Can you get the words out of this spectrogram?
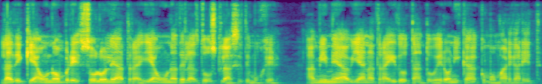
la de que a un hombre solo le atraía una de las dos clases de mujer. A mí me habían atraído tanto Verónica como Margaret.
